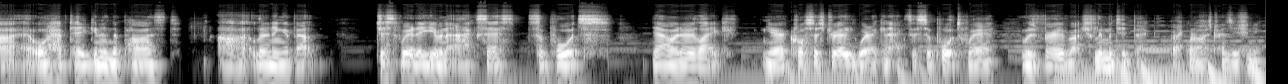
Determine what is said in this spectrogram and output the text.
uh, or have taken in the past, uh, learning about just where to even access supports. Now I know, like, know, across Australia where I can access support where it was very much limited back, back when I was transitioning.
